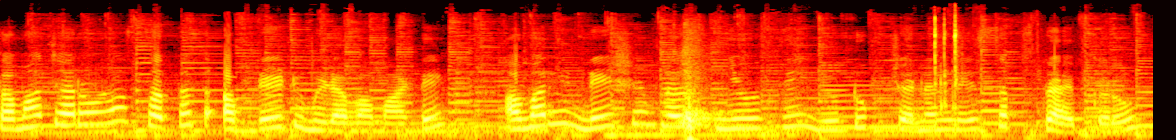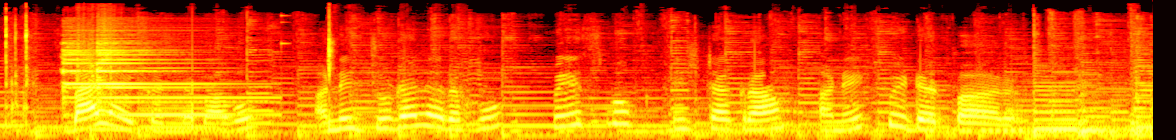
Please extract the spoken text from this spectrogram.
સમાચારોના સતત અપડેટ મેળવવા માટે અમારી નેશન પ્લસ ન્યૂઝની યુટ્યુબ ચેનલને સબસ્ક્રાઇબ કરો, બેલ આઇકન દબાવો અને જોડાયેલા રહો ફેસબુક, ઇન્સ્ટાગ્રામ અને ટ્વિટર પર.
